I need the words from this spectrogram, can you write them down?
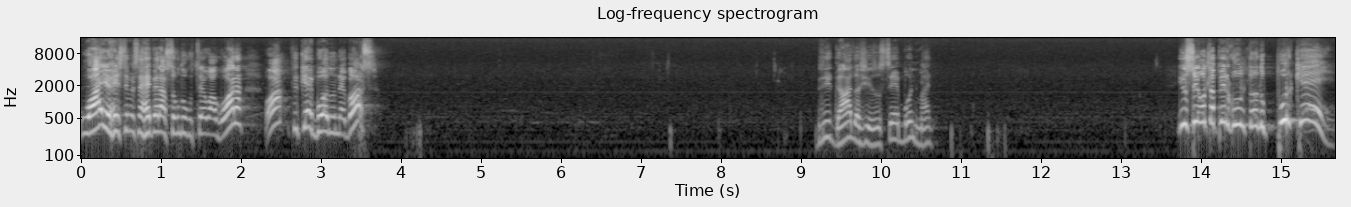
Uai, eu recebo essa revelação do céu agora. Ó, fiquei boa no negócio. Obrigada, Jesus. Você é bom demais. E o Senhor está perguntando, por quê?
